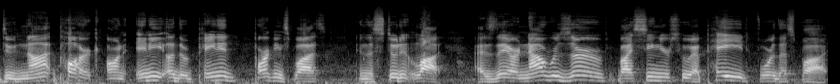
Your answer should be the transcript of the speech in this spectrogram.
do not park on any of the painted parking spots in the student lot, as they are now reserved by seniors who have paid for the spot.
